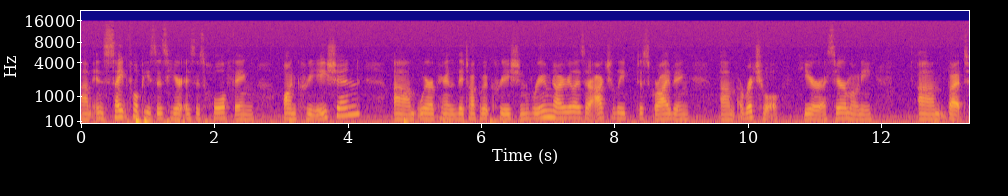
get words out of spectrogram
um, insightful pieces here is this whole thing on creation. Um, where apparently they talk about creation room. Now I realize they're actually describing um, a ritual here, a ceremony. Um, but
